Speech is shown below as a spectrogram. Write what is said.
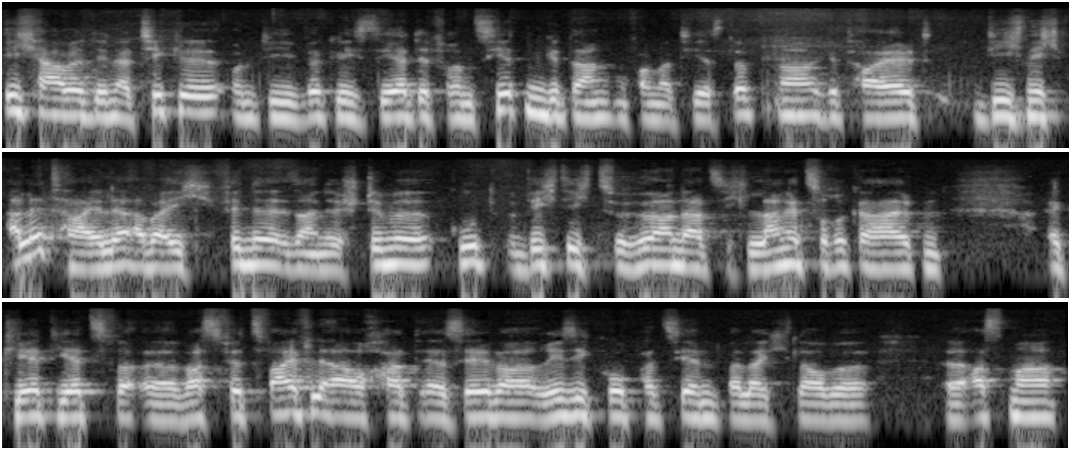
Ich habe den Artikel und die wirklich sehr differenzierten Gedanken von Matthias Döpfner geteilt, die ich nicht alle teile, aber ich finde seine Stimme gut wichtig zu hören. Er hat sich lange zurückgehalten, erklärt jetzt, äh, was für Zweifel er auch hat. Er ist selber Risikopatient, weil er, ich glaube, äh, Asthma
